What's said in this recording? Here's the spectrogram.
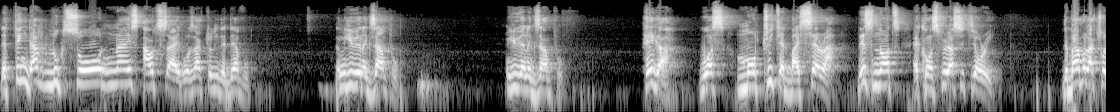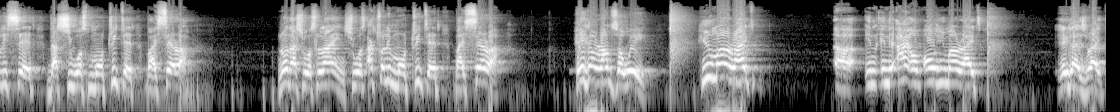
the thing that looked so nice outside was actually the devil. Let me give you an example. Let me give you an example. Hagar was maltreated by Sarah. This is not a conspiracy theory. The Bible actually said that she was maltreated by Sarah. Not that she was lying. She was actually maltreated by Sarah. Hagar runs away. Human rights, uh, in, in the eye of all human rights, Hagar is right.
